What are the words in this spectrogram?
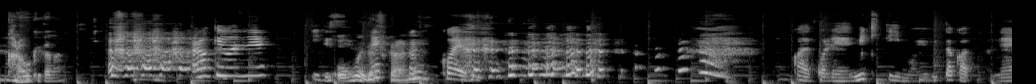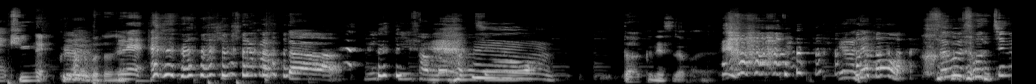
うんカラオケかな？カラオケはね、いいですよね。大声出すからねうん声回これ、ミキティも呼びたかったね。聞いね、来ればよかったね。ね。よかった。ミキティさんのお話も。ダークネスだからね。いや、でも、すごいそっちの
